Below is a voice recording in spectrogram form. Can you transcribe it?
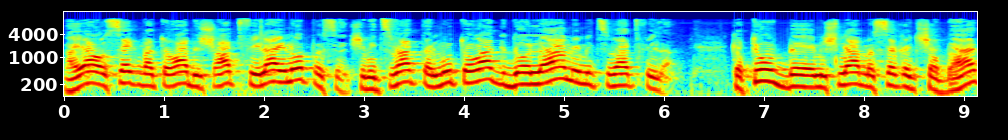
והיה עוסק בתורה בשעת תפילה, אינו פוסק, שמצוות תלמוד תורה גדולה ממצוות תפילה. כתוב במשנה מסכת שבת,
